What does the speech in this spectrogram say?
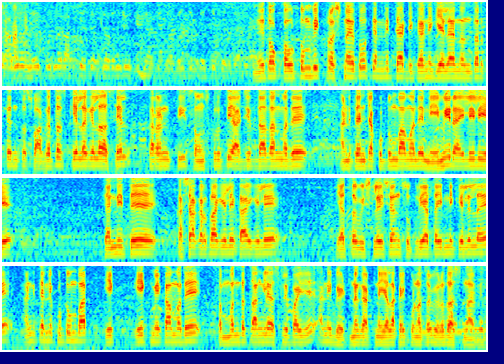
त्यावरून पूर्ण राजकीय चर्चा रंगली होती की अजितदादांची त्यांची भेट झाली. नाही तो कौटुंबिक प्रश्न येतो. त्यांनी त्या ठिकाणी गेल्यानंतर त्यांचं स्वागतच केलं गेलं असेल. कारण ती संस्कृती अजितदादांमध्ये आणि त्यांच्या कुटुंबामध्ये नेहमी राहिलेली आहे. त्यांनी ते कशाकरता गेले काय गेले याचं विश्लेषण सुप्रियाताईंनी केलेलं आहे आणि त्यांनी कुटुंबात एक एकमेकामध्ये संबंध चांगले असले पाहिजे आणि भेटणं गाठणं याला काही कोणाचा विरोध असणार नाही.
